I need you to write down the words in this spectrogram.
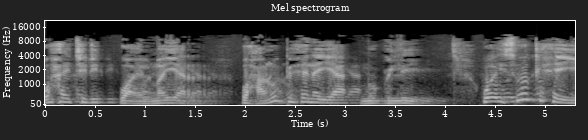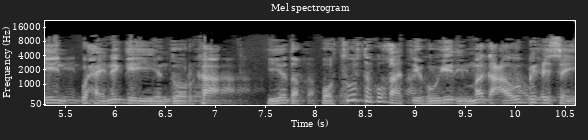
waxay tidhi waa ilmo yar. Waxaan u bixinayaa mugli. Way soo kaxeeyeen waxayna geeyeen duurka iyada oo tuurta ku qaatay hooyadii magaca u bixisay.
